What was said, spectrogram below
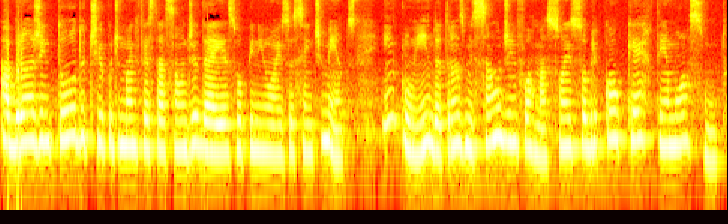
abrangem todo tipo de manifestação de ideias, opiniões ou sentimentos, incluindo a transmissão de informações sobre qualquer tema ou assunto.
